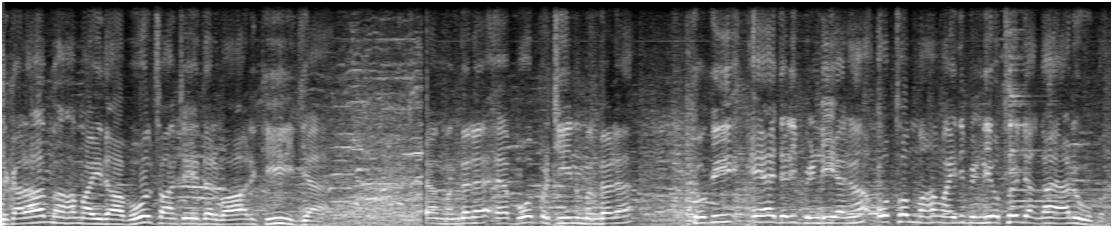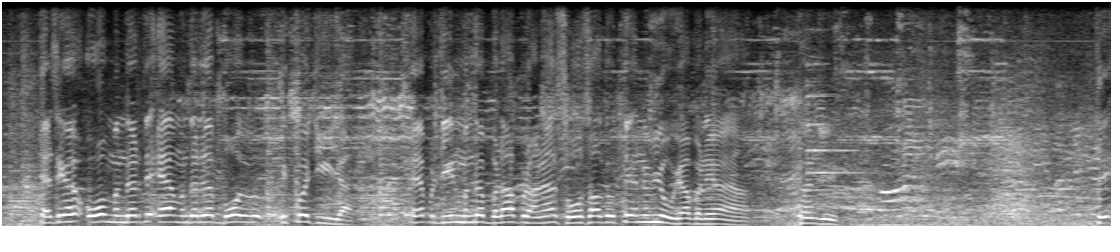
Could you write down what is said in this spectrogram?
ਜਕਾਰਾ ਮਹਾਮਾਈ ਦਾ ਬੋਲ ਸਾਂਚੇ ਦਰਬਾਰ ਕੀ ਜੈ। ਇਹ ਮੰਦਿਰ ਹੈ, ਇਹ ਬਹੁਤ ਪ੍ਰਾਚੀਨ ਮੰਦਿਰ ਹੈ, ਕਿਉਂਕਿ ਇਹ ਜਿਹੜੀ ਪਿੰਡੀ ਹੈ ਨਾ, ਉੱਥੋਂ ਮਹਾਮਾਈ ਦੀ ਪਿੰਡੀ ਉੱਥੋਂ ਹੀ ਲਿਆਂਦਾ ਹੈ, ਰੂਪ। ਐਸੇ ਕਰਕੇ ਉਹ ਮੰਦਿਰ ਤੇ, ਇਹ ਮੰਦਿਰ ਦਾ ਬਹੁਤ ਇੱਕੋ ਹੀ ਚੀਜ਼ ਹੈ। ਇਹ ਪ੍ਰਾਚੀਨ ਮੰਦਿਰ ਬੜਾ ਪੁਰਾਣਾ 100 ਸਾਲ ਤੋਂ ਉੱਤੇ ਇਹਨੂੰ ਵੀ ਹੋ ਗਿਆ, ਬਣਿਆ ਆ ਹਾਂਜੀ। ਤੇ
